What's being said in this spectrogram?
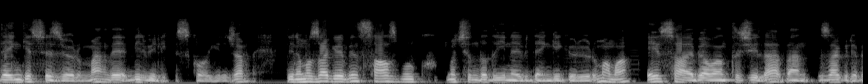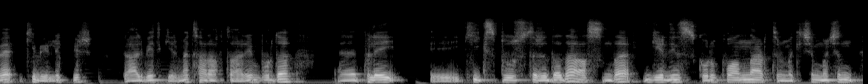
denge seziyorum ben ve 1-1'lik bir skor gireceğim. Dinamo Zagreb'in Salzburg maçında da yine bir denge görüyorum ama ev sahibi avantajıyla ben Zagreb'e 2-1'lik bir galibiyet girme taraftarıyım. Burada e, Play 2x e, Booster'da da aslında girdiğiniz skoru puanını arttırmak için maçın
